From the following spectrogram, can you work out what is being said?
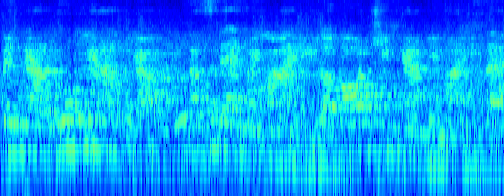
เป็นการร่วมงานกับนักแสดงใหม่ๆ แล้วก็ทีมงานใหม่ๆ แต่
